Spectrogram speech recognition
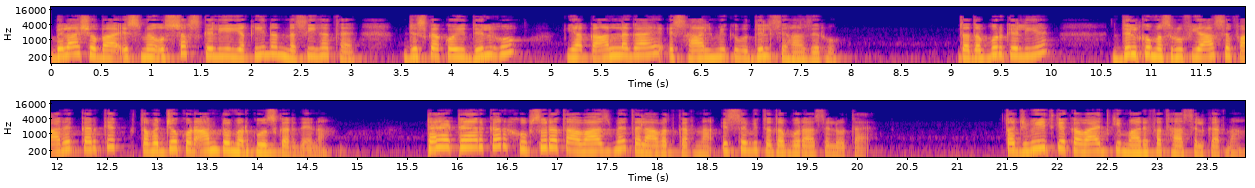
بلا شبہ، اس میں اس شخص کے لیے یقیناً نصیحت ہے، جس کا کوئی دل ہو یا کان لگائے، اس حال میں کہ وہ دل سے حاضر ہو۔ تدبر کے لیے دل کو مصروفیات سے فارغ کر کے توجہ قرآن پہ مرکوز کر دینا۔ ٹہر ٹہر کر خوبصورت آواز میں تلاوت کرنا، اس سے بھی تدبر حاصل ہوتا ہے۔ تجوید کے قواعد کی معرفت حاصل کرنا۔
